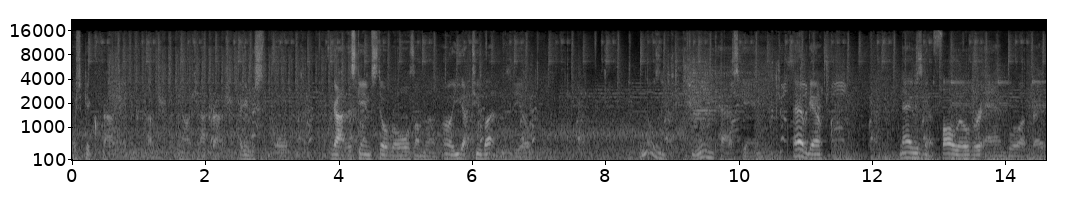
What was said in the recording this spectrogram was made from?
I wish I could crouch. Crouch. No, I cannot crouch. I can just roll. Forgot, this game still rolls on the, oh, you got two buttons deal. And That was a Dreamcast game. There we go. Now he's gonna fall over and blow up, right?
